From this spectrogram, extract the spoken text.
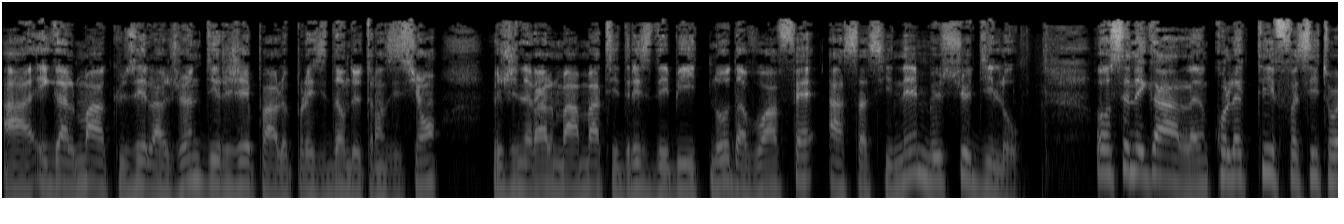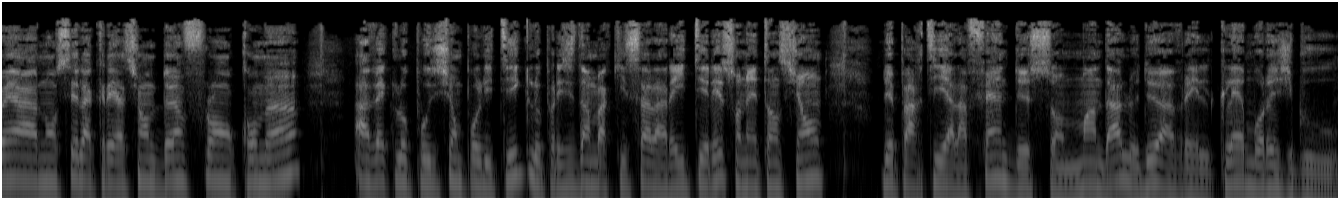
a également accusé la jeune dirigée par le président de transition, le général Mahamat Idriss Déby Itno, d'avoir fait assassiner M. Dilo. Au Sénégal, un collectif citoyen a annoncé la création d'un front commun avec l'opposition politique. Le président Macky Sall a réitéré son intention de partir à la fin de son mandat le 2 avril. Claire Morin-Gibou.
